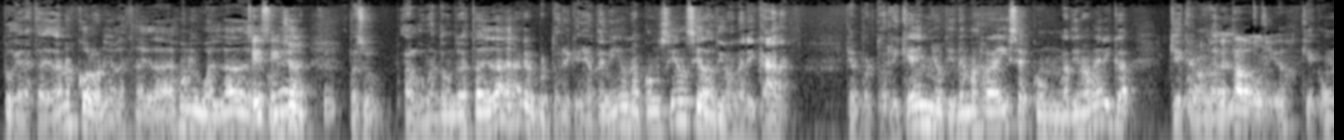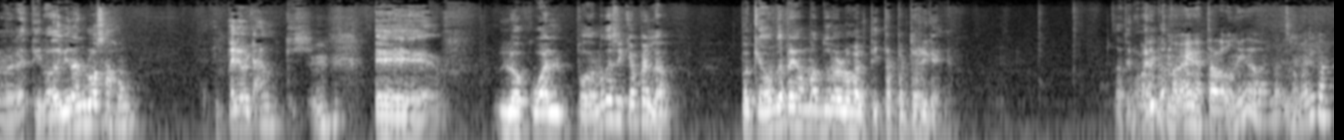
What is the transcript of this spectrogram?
Porque la estadidad no es colonia, la estadidad es una igualdad de, Sí, de sí, condiciones. sí. Pues su argumento contra la estadidad era que el puertorriqueño tenía una conciencia latinoamericana. Que el puertorriqueño tiene más raíces con Latinoamérica que con, el, Estados Unidos. que con el estilo de vida anglosajón, el imperio yanqui. Eh, lo cual podemos decir que es verdad, porque ¿dónde pegan más duro los artistas puertorriqueños? Latinoamérica. No, en Estados Unidos, en Latinoamérica.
